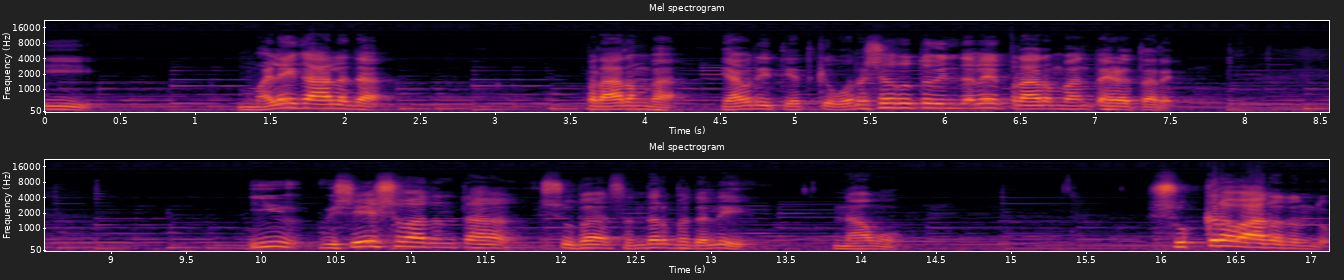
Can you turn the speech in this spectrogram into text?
ಈ ಮಳೆಗಾಲದ ಪ್ರಾರಂಭ ಯಾವ ರೀತಿ, ಅದಕ್ಕೆ ವರ್ಷ ಋತುವಿಂದಲೇ ಪ್ರಾರಂಭ ಅಂತ ಹೇಳ್ತಾರೆ. ಈ ವಿಶೇಷವಾದಂತಹ ಶುಭ ಸಂದರ್ಭದಲ್ಲಿ ನಾವು ಶುಕ್ರವಾರದಂದು,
